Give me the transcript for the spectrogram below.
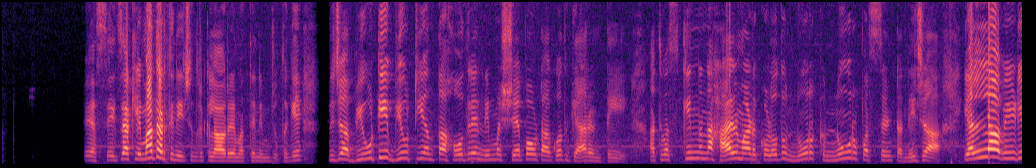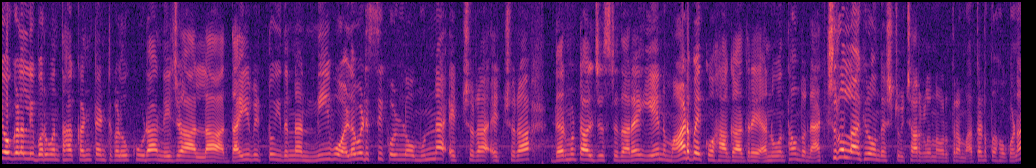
ಎಸ್ ಎಕ್ಸಾಕ್ಟ್ಲಿ ಮಾತಾಡ್ತೀನಿ ಚಂದ್ರಕಲಾ ಅವರೇ ಮತ್ತೆ ನಿಮ್ಮ ಜೊತೆಗೆ. ನಿಜ ಬ್ಯೂಟಿ ಬ್ಯೂಟಿ ಅಂತ ಹೋದರೆ ನಿಮ್ಮ ಶೇಪ್ ಔಟ್ ಆಗೋದು ಗ್ಯಾರಂಟಿ ಅಥವಾ ಸ್ಕಿನ್ನನ್ನು ಹಾಳು ಮಾಡ್ಕೊಳ್ಳೋದು ನೂರಕ್ಕೆ ನೂರು ಪರ್ಸೆಂಟ್ ನಿಜ. ಎಲ್ಲ ವಿಡಿಯೋಗಳಲ್ಲಿ ಬರುವಂತಹ ಕಂಟೆಂಟ್ಗಳು ಕೂಡ ನಿಜ ಅಲ್ಲ. ದಯವಿಟ್ಟು ಇದನ್ನು ನೀವು ಅಳವಡಿಸಿಕೊಳ್ಳೋ ಮುನ್ನ ಎಚ್ಚರ ಎಚ್ಚರ ಡರ್ಮಟಾಲಜಿಸ್ಟ್ ಇದ್ದಾರೆ ಏನು ಮಾಡಬೇಕು ಹಾಗಾದರೆ ಅನ್ನುವಂಥ ಒಂದು ನ್ಯಾಚುರಲ್ ಆಗಿರೋ ಒಂದಷ್ಟು ವಿಚಾರಗಳನ್ನು ಅವ್ರ ಹತ್ರ ಮಾತಾಡ್ತಾ ಹೋಗೋಣ.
